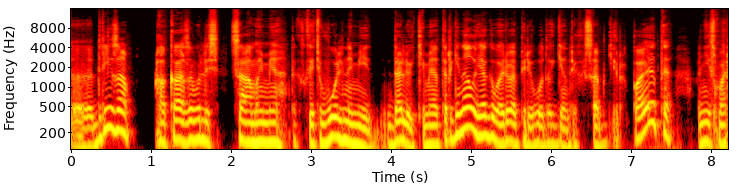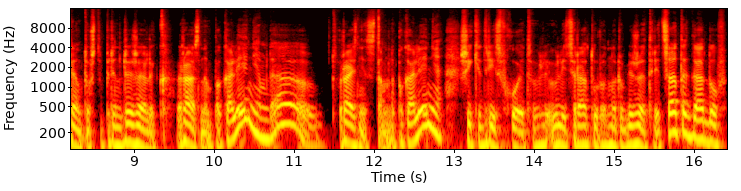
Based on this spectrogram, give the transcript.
э, Дриза оказывались самыми, так сказать, вольными, далекими от оригинала. Я говорю о переводах Генриха Сабгира. Поэты несмотря на то, что принадлежали к разным поколениям, да, разница там на поколение. Шики Дрис входит в, в литературу на рубеже 30-х годов.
